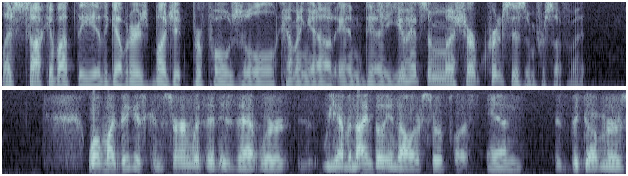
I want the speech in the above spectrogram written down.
let's talk about the the governor's budget proposal coming out, and uh, you had some uh, sharp criticism for some of it. Well, my biggest concern with it is that we're we have a nine billion dollar surplus, and the governor's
